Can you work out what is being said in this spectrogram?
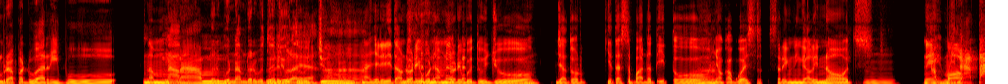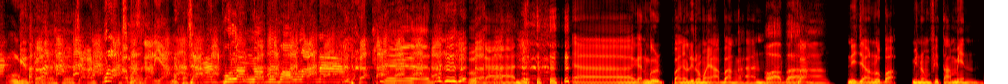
berapa 2000 6. Enam. 2006 2007 lah ya. 2007. Ah. Nah jadi di tahun 2006-2007 Hmm. jatuh kita sepadat itu Hmm. nyokap gue sering ninggalin notes. Hmm. Nih mau binatang gitu. Jangan pulang kamu sekalian. Jangan pulang kamu Maulana. Iya kan? bukan. Eh, kan gue panggil di rumahnya abang kan. Oh abang. Bang. Nih jangan lupa minum vitamin.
